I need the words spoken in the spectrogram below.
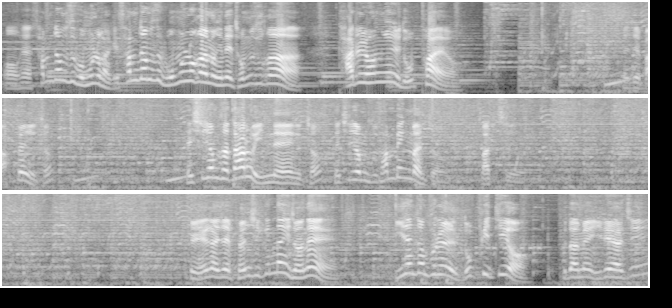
어 그냥 3점수 보물로 갈게. 3점수 보물로 가면 근데 점수가 다를 확률이 높아요. 자, 이제 막변이죠 대시 점수가 따로 있네 그쵸? 대시 점수 300만 점. 맞지? 그리고 얘가 이제 변신 끝나기 전에 2단 점프를 높이 뛰어. 그 다음에 이래야지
